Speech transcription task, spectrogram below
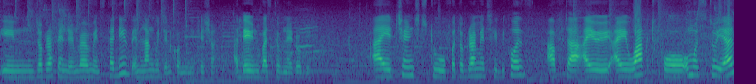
in Geography and Environment Studies and Language and Communication at the University of Nairobi. I changed to photogrammetry because after I, I worked for almost two years,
